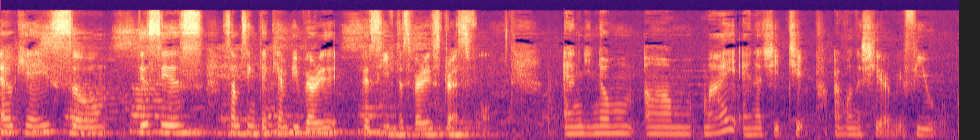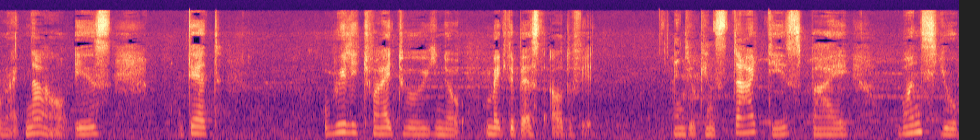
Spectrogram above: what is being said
Okay so this is something that can be very perceived as very stressful. And you know um, my energy tip i want to share with you right now is that really try to you know make the best out of it. And you can start this by once you're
